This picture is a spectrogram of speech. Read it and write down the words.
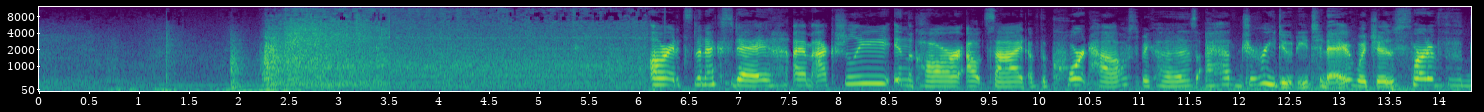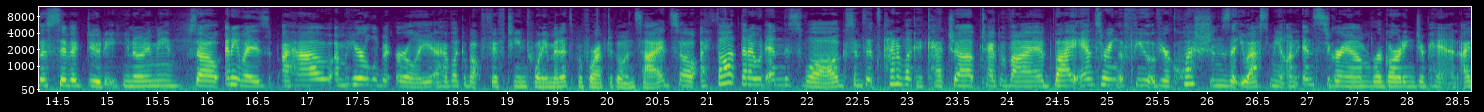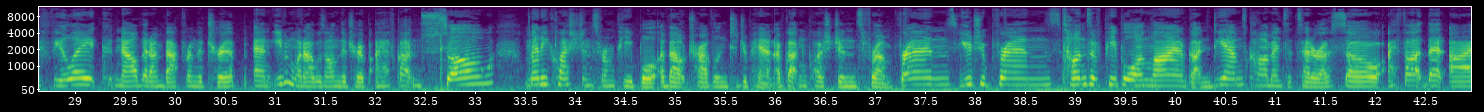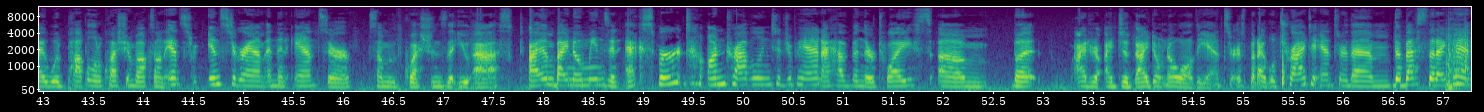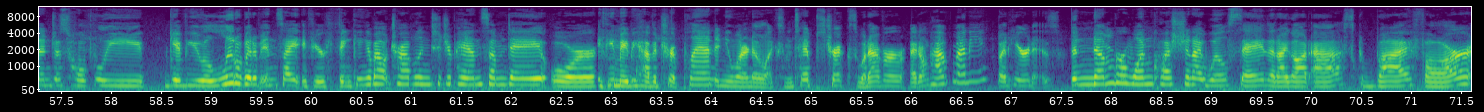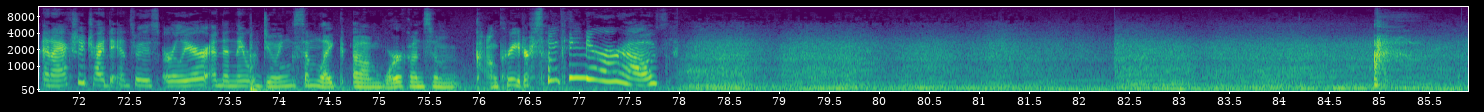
it's the next day. I am actually in the car outside of the courthouse because I have jury duty today, which is part of the civic duty, you know what I mean? So anyways, I have, I'm here a little bit early. I have like about 15, 20 minutes before I have to go inside. So I thought that I would end this vlog, since it's kind of like a catch up type of vibe, by answering a few of your questions that you asked me on Instagram regarding Japan. I feel like now that I'm back from the trip, and even when I was on the trip, I have gotten so many questions from people about traveling to Japan. I've gotten questions from friends, YouTube friends, tons of people online. I've gotten DMs, comments, etc. So I thought that I would pop a little question box on Inst Instagram and then answer some of the questions that you asked. I am by no means an expert on traveling to Japan. I have been there twice, um, but I, I, just, I don't know all the answers, but I will try to answer them the best that I can and just hopefully give you a little bit of insight if you're thinking about traveling to Japan someday or if you maybe have a trip planned and you want to know like some tips, tricks, whatever. I don't have many, but here it is. The number one question I will say that I got asked by far, and I actually tried to answer this earlier and then they were doing some like um, work on some concrete or something near our house.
